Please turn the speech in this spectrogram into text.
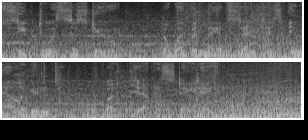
Seek to assist you. The weapon they have sent is inelegant, but devastating.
